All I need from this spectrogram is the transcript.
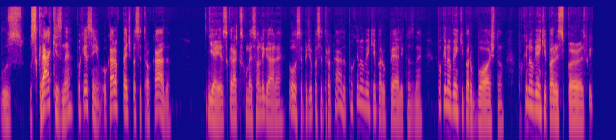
os, os craques, né? Porque assim, o cara pede para ser trocado, e aí os craques começam a ligar, né? Ô, oh, você pediu para ser trocado? Por que não vem aqui para o Pelicans, né? Por que não vem aqui para o Boston? Por que não vem aqui para o Spurs? Que.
